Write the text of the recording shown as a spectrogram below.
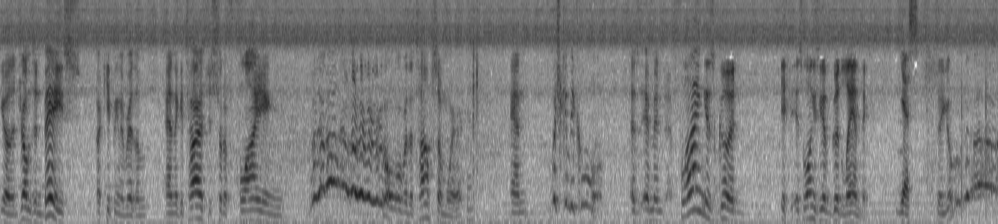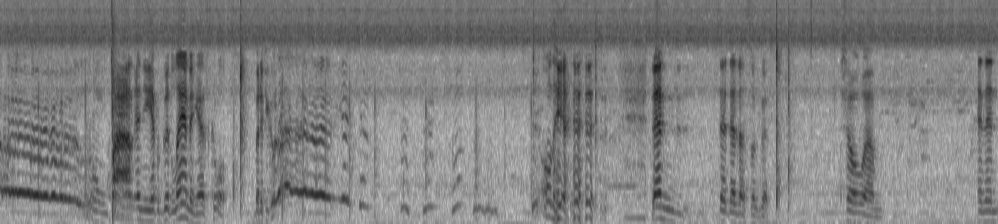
you know the drums and bass are keeping the rhythm, and the guitar is just sort of flying over the top somewhere, and which can be cool. As, I mean, flying is good if as long as you have good landing. Yes. So you go, and you have a good landing. That's cool. But if you go, only then that, that that's not so good. So, um, and then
